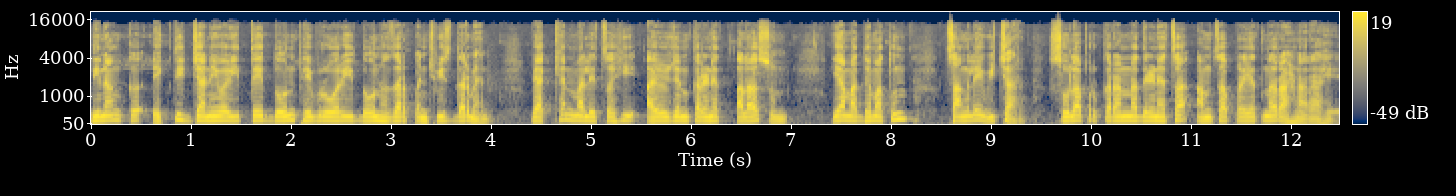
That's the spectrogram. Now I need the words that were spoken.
दिनांक एकतीस जानेवारी ते दोन फेब्रुवारी दोन हजार पंचवीस दरम्यान व्याख्यानमालेचंही आयोजन करण्यात आलं असून या माध्यमातून चांगले विचार सोलापूरकरांना देण्याचा आमचा प्रयत्न राहणार आहे.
